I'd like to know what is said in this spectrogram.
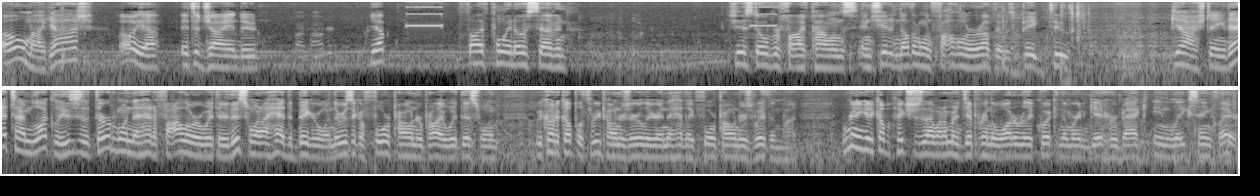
oh my gosh. Oh yeah, it's a giant, dude. Five pounder. Yep. 5.07. Just over five pounds. And she had another one following her up that was big too. Gosh dang. That time, luckily, this is the third one that had a follower with her. This one, I had the bigger one. There was like a four pounder probably with this one. We caught a couple of three pounders earlier and they had like four pounders with them. But we're to get a couple pictures of that one. I'm to dip her in the water really quick and then we're to get her back in Lake St. Clair.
